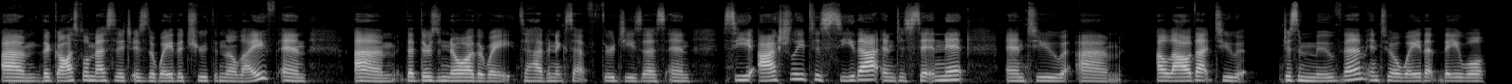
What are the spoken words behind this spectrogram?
um, the gospel message is the way the truth and the life and um, that there's no other way to heaven except through jesus and see actually to see that and to sit in it and to um, allow that to just move them into a way that they will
